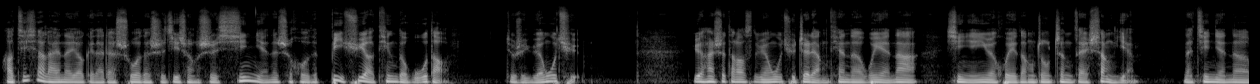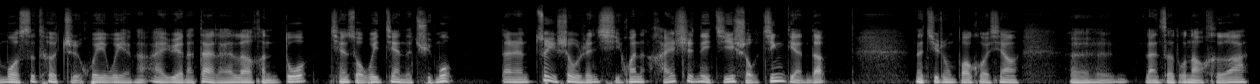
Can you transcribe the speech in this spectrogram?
好，接下来呢，要给大家说的，实际上是新年的时候的必须要听的舞蹈，就是圆舞曲。约翰施特劳斯的圆舞曲这两天呢，维也纳新年音乐会当中正在上演。那今年呢，莫斯特指挥维也纳爱乐呢，带来了很多前所未见的曲目。当然，最受人喜欢的还是那几首经典的，那其中包括像。呃，蓝色多瑙河啊，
